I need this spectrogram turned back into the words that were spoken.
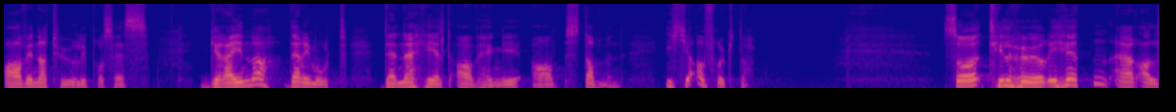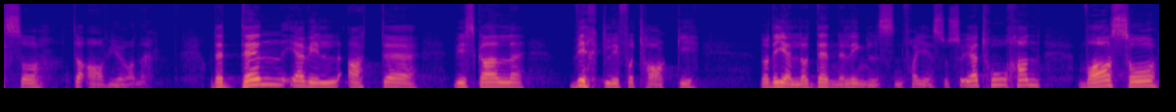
av en naturlig prosess. Greina, derimot, den er helt avhengig av stammen, ikke av frukta. Så tilhørigheten er altså det avgjørende. Og Det er den jeg vil at eh, vi skal virkelig få tak i når det gjelder denne lignelsen fra Jesus. Og Jeg tror han var så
